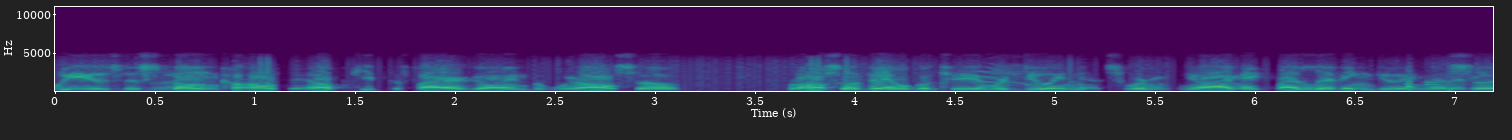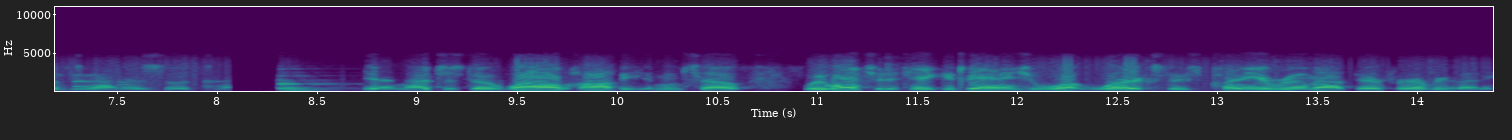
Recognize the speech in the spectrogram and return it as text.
We use this Right. phone call to help keep the fire going, but we're also we're also available to you, and we're doing this. We're you know I make my living doing this, so it's not so it's not yeah, not just a wild hobby. I mean, so we want you to take advantage of what works. There's plenty of room out there for everybody.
